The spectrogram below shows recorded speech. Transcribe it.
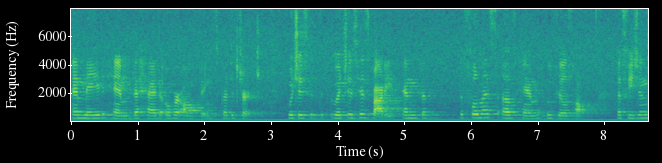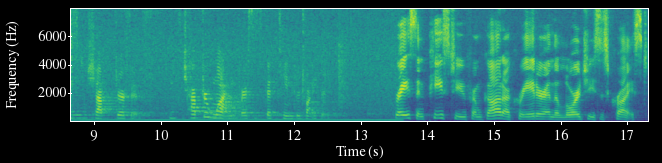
and made him the head over all things for the church, which is, which is his body, and the, the fullness of him who fills all. Ephesians chapter, 5, chapter 1, verses 15 through 23. Grace and peace to you from God our Creator and the Lord Jesus Christ.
